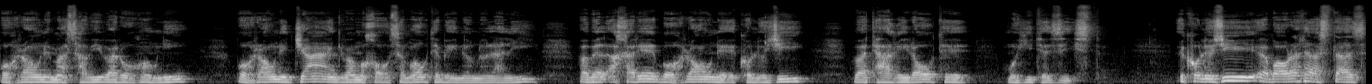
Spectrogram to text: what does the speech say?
بحران مذهبی و روحانی بحران جنگ و مخاسمات بین المللی و بالاخره بحران اکولوژی و تغییرات محیط زیست. اکولوژی عبارت است از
